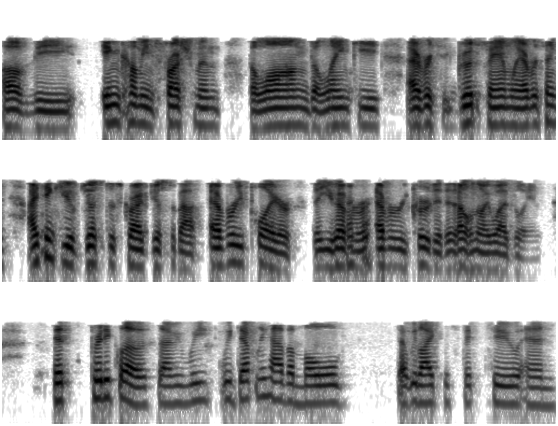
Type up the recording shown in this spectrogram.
of the incoming freshmen, the long, the lanky, everything, good family, everything. I think you've just described just about every player that you have ever, ever recruited at Illinois Wesleyan. It's pretty close. I mean, we we definitely have a mold that we like to stick to, and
